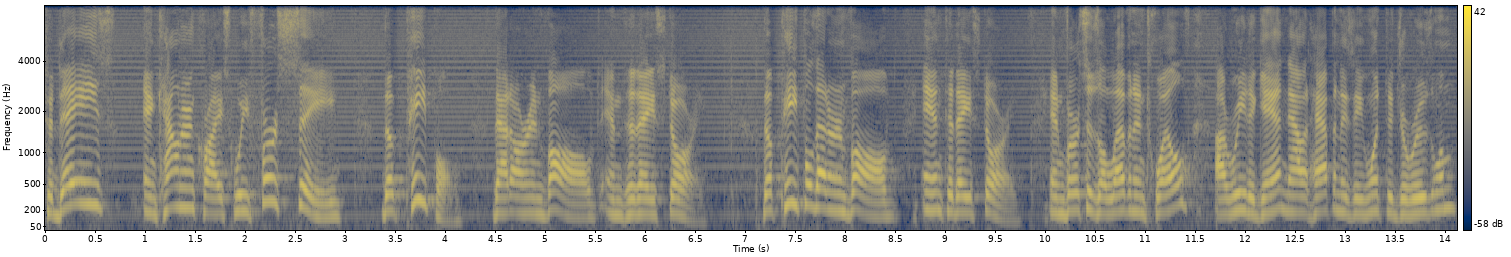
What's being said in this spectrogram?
Today's encounter in Christ, we first see the people that are involved in today's story. The people that are involved in today's story. In verses 11 and 12, I read again Now it happened as he went to Jerusalem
